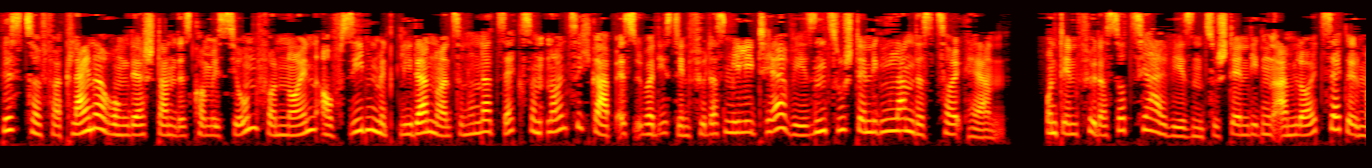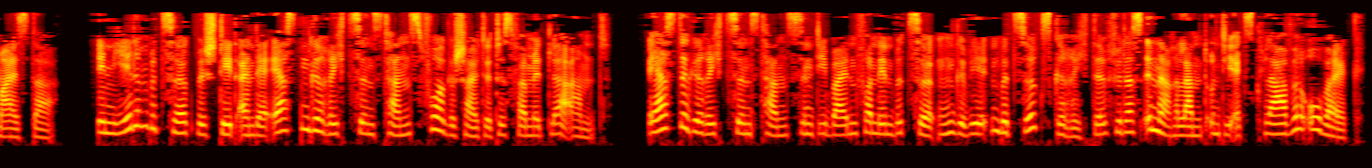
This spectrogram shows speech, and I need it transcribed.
Bis zur Verkleinerung der Standeskommission von neun auf sieben Mitgliedern 1996 gab es überdies den für das Militärwesen zuständigen Landeszeugherrn und den für das Sozialwesen zuständigen Amleut-Säckelmeister. In jedem Bezirk besteht ein der ersten Gerichtsinstanz vorgeschaltetes Vermittleramt. Erste Gerichtsinstanz sind die beiden von den Bezirken gewählten Bezirksgerichte für das innere Land und die Exklave Obereck.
